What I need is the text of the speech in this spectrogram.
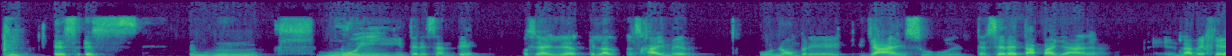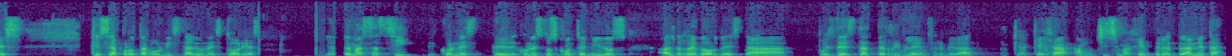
es, mm, muy interesante. O sea, el, Alzheimer, un hombre ya en su tercera etapa, ya en la vejez, que sea protagonista de una historia. Y además así, con, este, con estos contenidos alrededor de esta, pues de esta terrible enfermedad que aqueja a muchísima gente en el planeta.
